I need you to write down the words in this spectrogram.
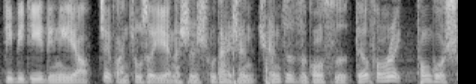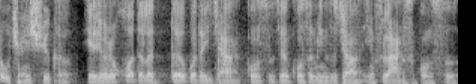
DBD 零零幺这款注射液呢，是舒泰神全资子公司德丰瑞通过授权许可，也就是获得了德国的一家公司，这个公司名字叫 Influx 公司。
